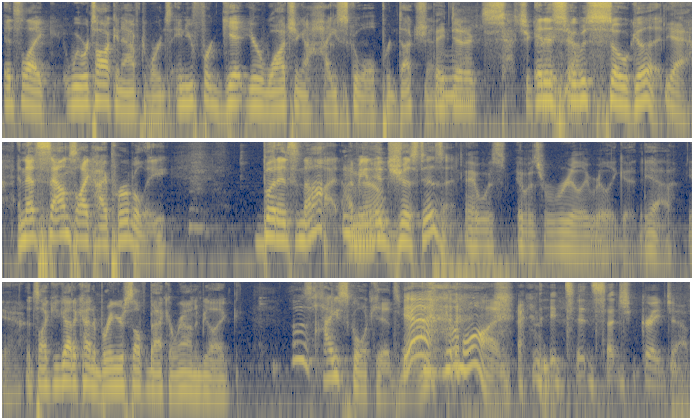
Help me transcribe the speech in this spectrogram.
it's like we were talking afterwards, and you forget you're watching a high school production. They did a, such a great It is. job. It was so good. Yeah. and that sounds like hyperbole, but it's not. I mean, No. it just isn't. It was it was really really good. Yeah, Yeah. It's like you got to kind of bring yourself back around and be like, those high school kids. man. Yeah. come on. they did such a great job.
